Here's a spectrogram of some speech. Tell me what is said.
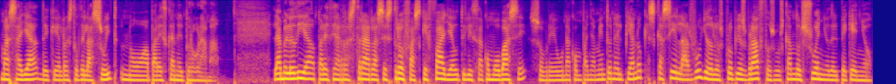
más allá de que el resto de la suite no aparezca en el programa. La melodía parece arrastrar las estrofas que Falla utiliza como base sobre un acompañamiento en el piano que es casi el arrullo de los propios brazos buscando el sueño del pequeño.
